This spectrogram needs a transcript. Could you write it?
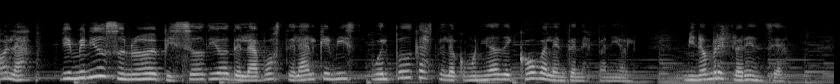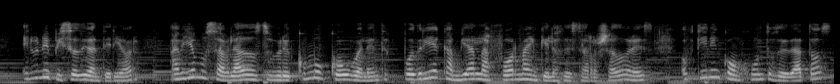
Hola, bienvenidos a un nuevo episodio de La Voz del Alchemist o el podcast de la comunidad de Covalent en español. Mi nombre es Florencia. En un episodio anterior habíamos hablado sobre cómo Covalent podría cambiar la forma en que los desarrolladores obtienen conjuntos de datos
